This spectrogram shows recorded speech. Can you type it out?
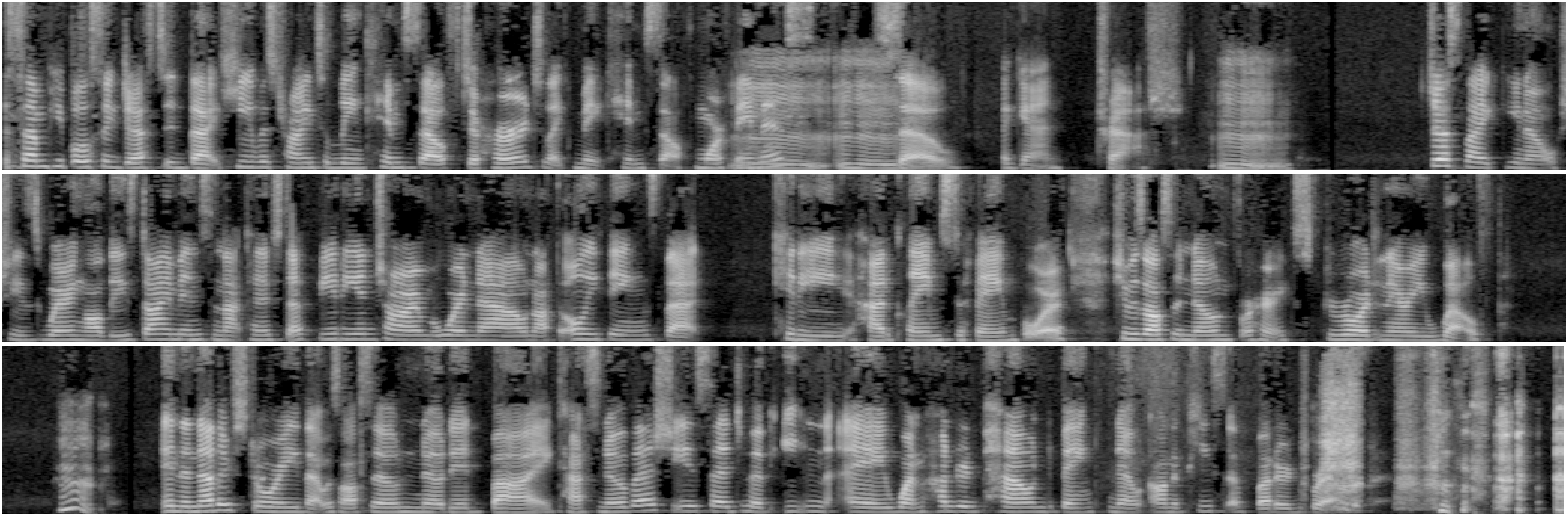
some people suggested that he was trying to link himself to her to like make himself more famous. Mm-hmm. So again, trash. hmm Just like you know, she's wearing all these diamonds and that kind of stuff. Beauty and charm were now not the only things that Kitty had claims to fame for. She was also known for her extraordinary wealth. Hmm. In another story that was also noted by Casanova, she is said to have eaten a 100 pound banknote on a piece of buttered bread.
